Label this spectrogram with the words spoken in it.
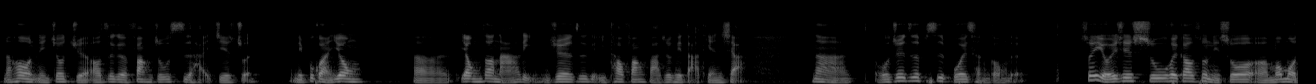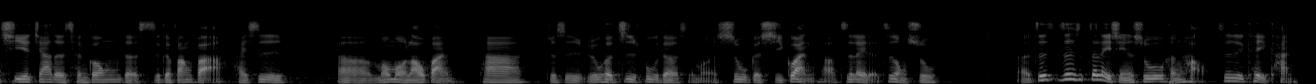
然后你就觉得哦，这个放诸四海皆准，你不管用，呃，用到哪里，你觉得这个一套方法就可以打天下，那我觉得这是不会成功的。所以有一些书会告诉你说，呃，某某企业家的成功的十个方法，还是呃某某老板他就是如何致富的什么十五个习惯啊之类的这种书。呃，这这这类型的书很好，是可以看，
